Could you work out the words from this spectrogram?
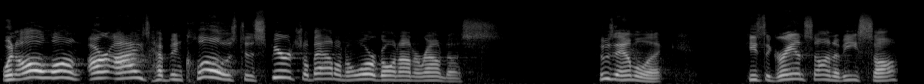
When all along our eyes have been closed to the spiritual battle and the war going on around us. Who's Amalek? He's the grandson of Esau.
